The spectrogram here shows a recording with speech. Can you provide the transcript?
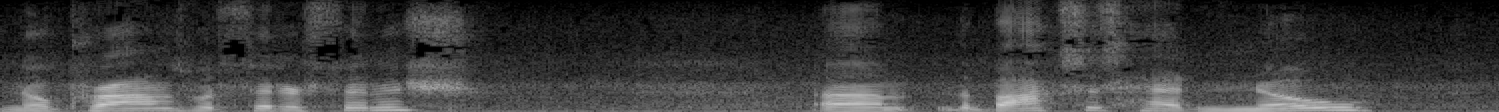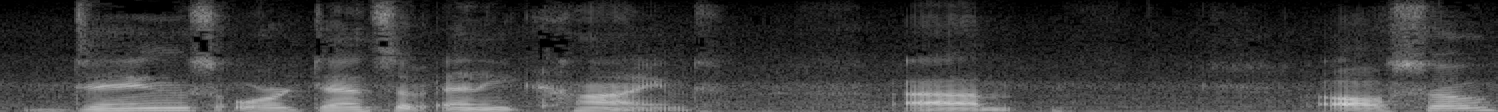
no problems with fit or finish. Um, the boxes had no dings or dents of any kind. Um, also,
